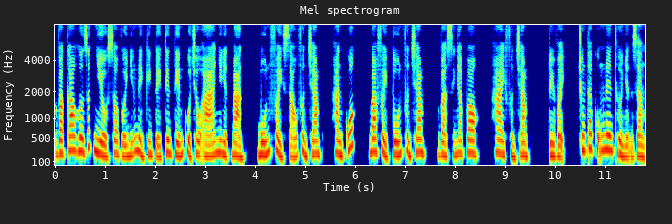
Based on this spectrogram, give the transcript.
và cao hơn rất nhiều so với những nền kinh tế tiên tiến của châu Á như Nhật Bản, 4,6%, Hàn Quốc, 3,4% và Singapore, 2%. Tuy vậy, chúng ta cũng nên thừa nhận rằng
